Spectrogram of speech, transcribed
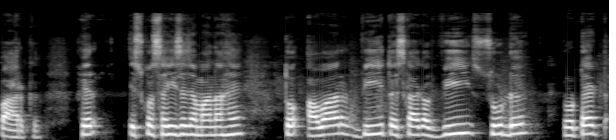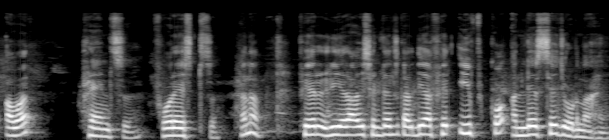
पार्क फिर इसको सही से जमाना है तो आवर वी तो इसका आएगा we should protect our friends forests है ना? फिर रियरावी सेंटेंस कर दिया, फिर इफ़ को अनलेस से जोड़ना है।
